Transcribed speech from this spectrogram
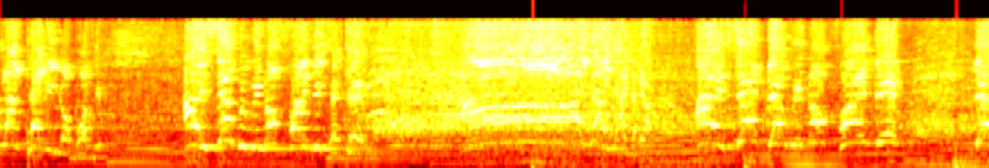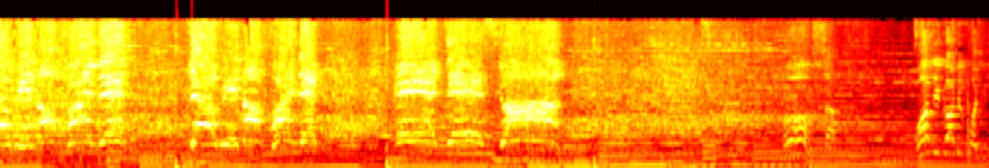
planted in your body, I say we will not find it again. Ah, yeah, yeah, yeah. I said they will not find it. They will not find it. They will not find it. It is gone. What did God do for you?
